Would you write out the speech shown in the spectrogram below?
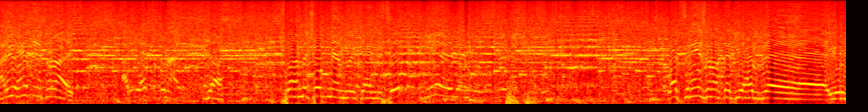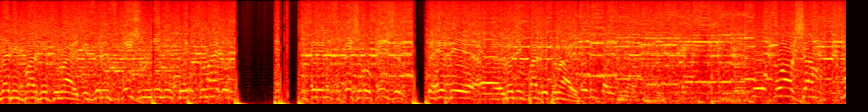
Are you happy tonight? Are you happy tonight? Ya. Şu anda çok memnun kendisi. Niye evleniyorlar? What's the reason of that you have uh, your wedding party tonight? Is there any special meaning to it tonight or is there any special occasion to have the uh, wedding party tonight? Bu, bu akşam bu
